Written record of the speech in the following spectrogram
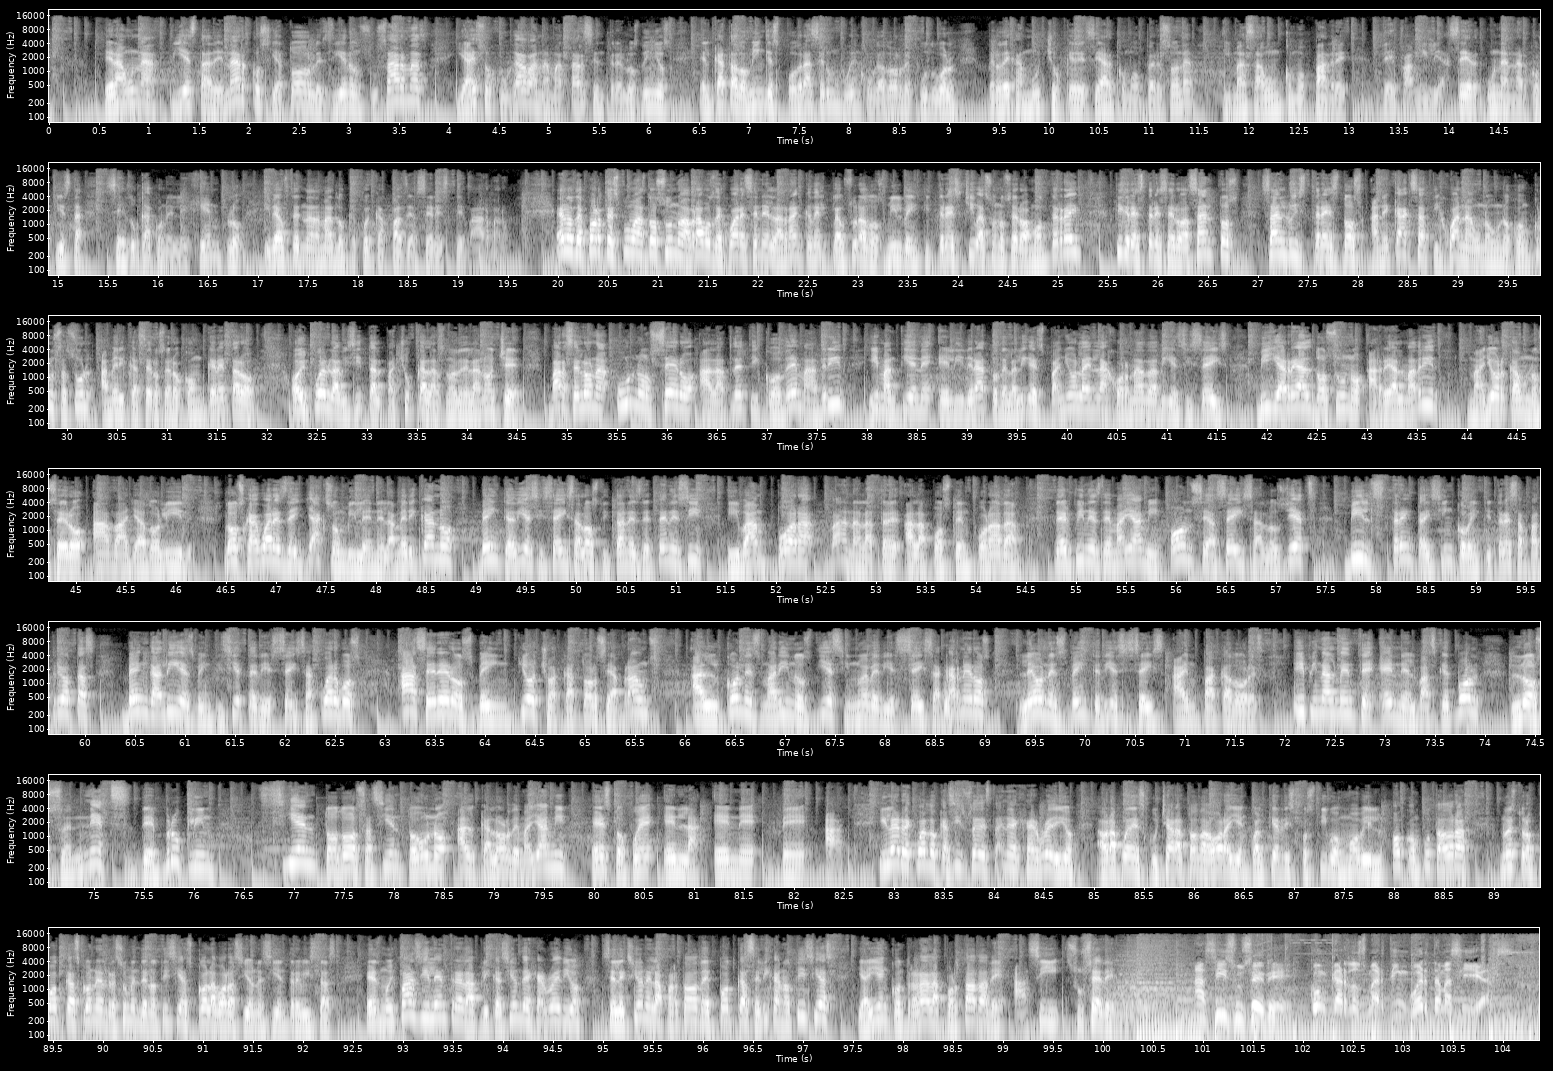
Era una fiesta de narcos y a todos les dieron sus armas y a eso jugaban a matarse entre los niños. El Cata Domínguez podrá ser un buen jugador de fútbol, pero deja mucho que desear como persona y más aún como padre de familia. Ser una narcofiesta se educa con el ejemplo y vea usted nada más lo que fue capaz de hacer este bárbaro. En los deportes, Pumas 2-1 a Bravos de Juárez en el arranque del clausura 2023. Chivas 1-0 a Monterrey, Tigres 3-0 a Santos, San Luis 3-2 a Necaxa, Tijuana 1-1 con Cruz Azul, América 0-0 con Querétaro. Hoy Puebla visita al Pachuca a las 9 de la noche. Barcelona 1-0 al Atlético de Madrid y mantiene el liderato de la Liga Española en la jornada 16. Villarreal 2-1 a Real Madrid. Mallorca 1-0 a Valladolid. Los Jaguares de Jacksonville en el americano 20 a 16 a los Titanes de Tennessee y van, para, van a la, la postemporada. Delfines de Miami 11 a 6 a los Jets. Bills 35-23 a Patriotas. Bengalíes 27-16 a Cuervos. Acereros 28 a 14 a Browns, Halcones Marinos 19-16 a Carneros, Leones 20-16 a Empacadores. Y finalmente en el básquetbol, los Nets de Brooklyn 102 a 101 al calor de Miami. Esto fue en la NBA. Y les recuerdo que así usted está en el Radio. Ahora puede escuchar a toda hora y en cualquier dispositivo móvil o computadora nuestro podcast con el resumen de noticias, colaboraciones y entrevistas. Es muy fácil, entre a la aplicación de High Radio, seleccione el apartado de podcast, elija noticias y ahí encontrará la portada de Así sucede. Así sucede con Carlos Martín Huerta Macías.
